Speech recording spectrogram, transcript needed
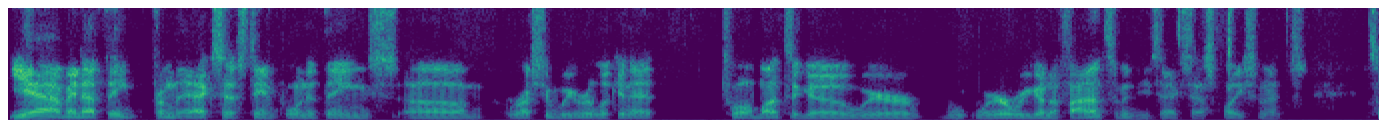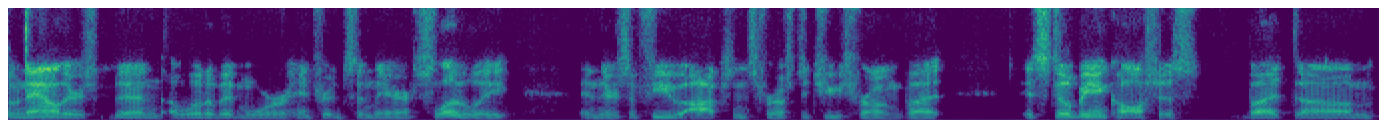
Yeah, I mean, I think from the excess standpoint of things, um, Rusty, we were looking at 12 months ago where where are we going to find some of these excess placements? So now there's been a little bit more entrance in there slowly, and there's a few options for us to choose from, but it's still being cautious. But um,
